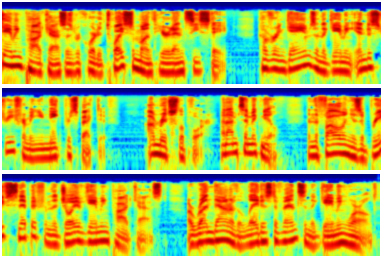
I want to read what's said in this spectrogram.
Gaming podcast is recorded twice a month here at NC State, covering games and the gaming industry from a unique perspective. I'm Rich Lepore. And I'm Tim McNeil. And the following is a brief snippet from the Joy of Gaming podcast, a rundown of the latest events in the gaming world.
